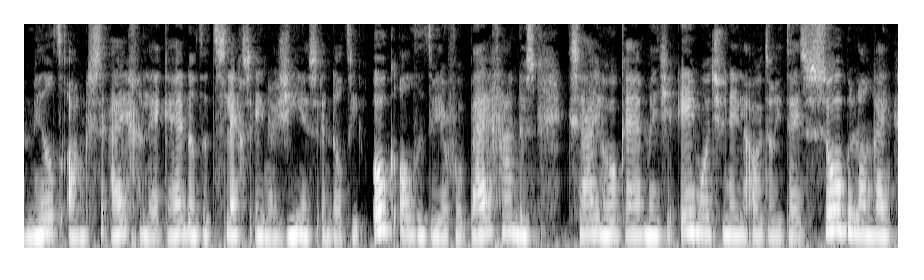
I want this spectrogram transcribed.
mildangsten eigenlijk, hè, dat het slechts energie is en dat die ook altijd weer voorbij gaan. Dus ik zei ook, hè, met je emotionele autoriteit is zo belangrijk.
